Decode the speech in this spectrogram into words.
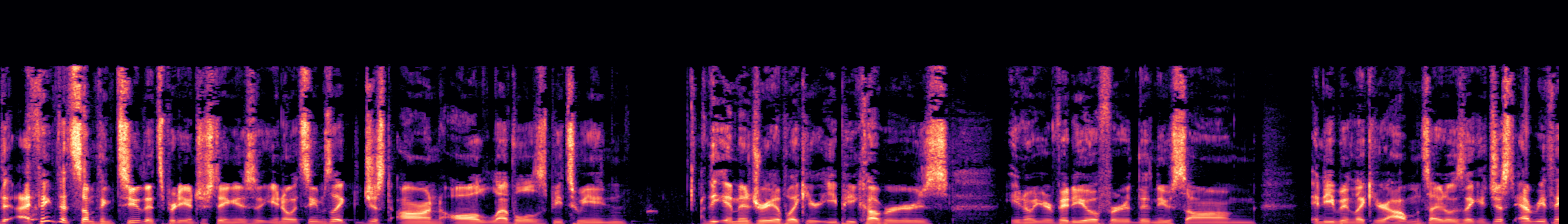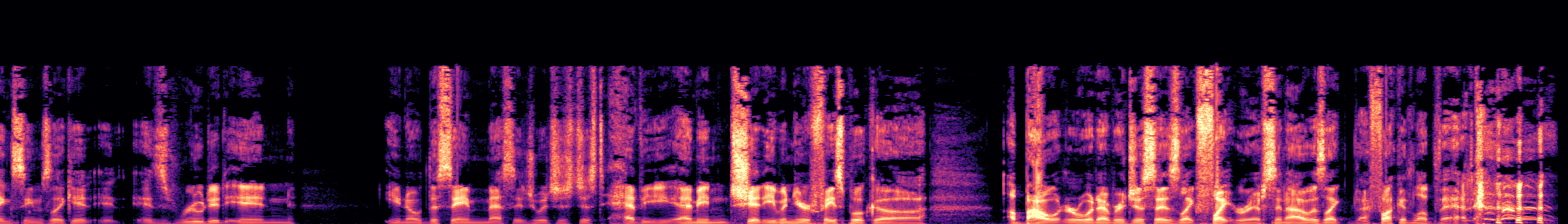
th- I think that's something too that's pretty interesting. Is that, you know, it seems like just on all levels between the imagery of like your EP covers, you know, your video for the new song, and even like your album titles, like it just everything seems like it, it is rooted in, you know, the same message, which is just heavy. I mean, shit, even your Facebook uh about or whatever just says like fight riffs, and I was like, I fucking love that.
